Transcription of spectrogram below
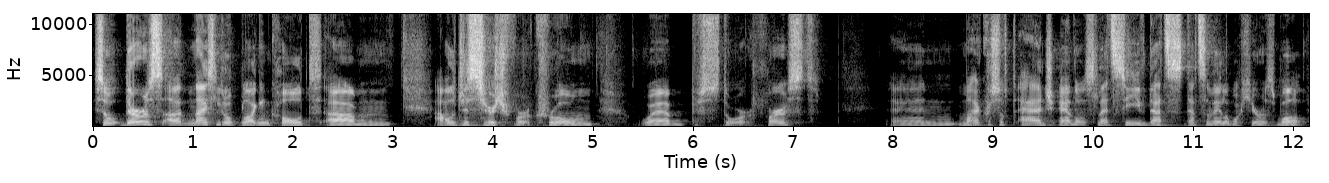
So there's a nice little plugin called um, I'll just search for Chrome Web Store first, and Microsoft Edge add-ons. Let's see if that's that's available here as well.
